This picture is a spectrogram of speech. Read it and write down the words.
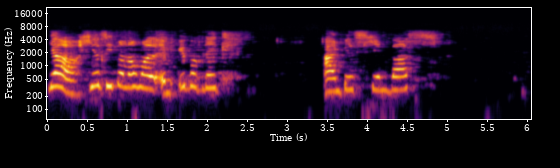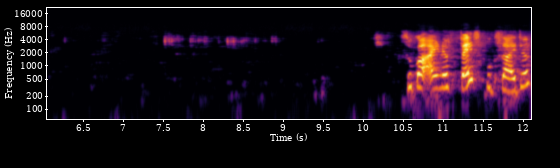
Ja, hier sieht man nochmal im Überblick ein bisschen was. Sogar eine Facebook-Seite.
